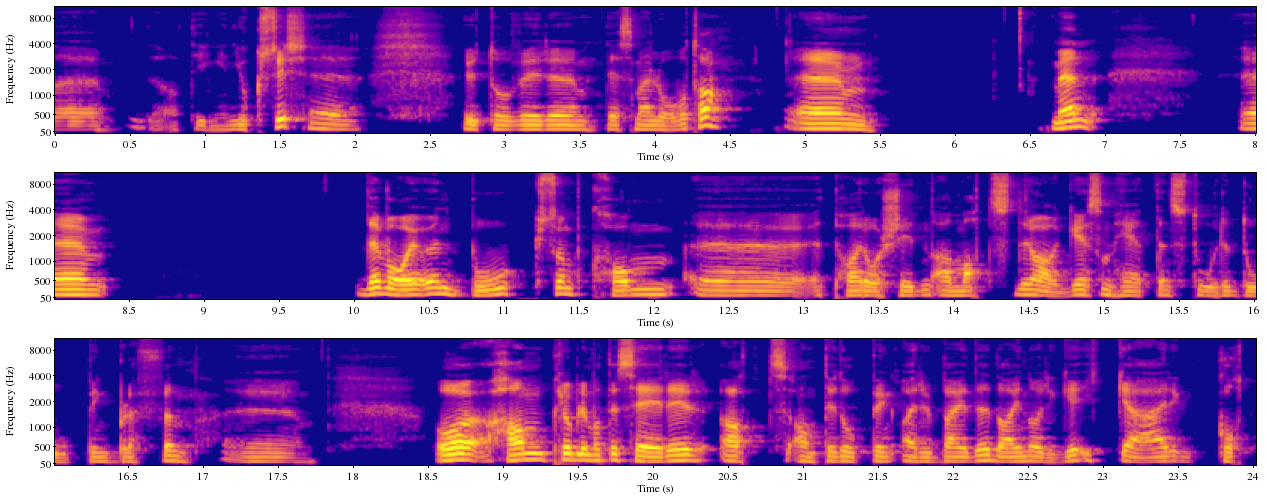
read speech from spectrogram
at ingen jukser utover eh, det som er lov å ta. Ehm, men ehm, det var jo en bok som kom eh, et par år siden av Mats Drage, som het 'Den store dopingbløffen'. Ehm, og han problematiserer at antidopingarbeidet da i Norge ikke er godt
